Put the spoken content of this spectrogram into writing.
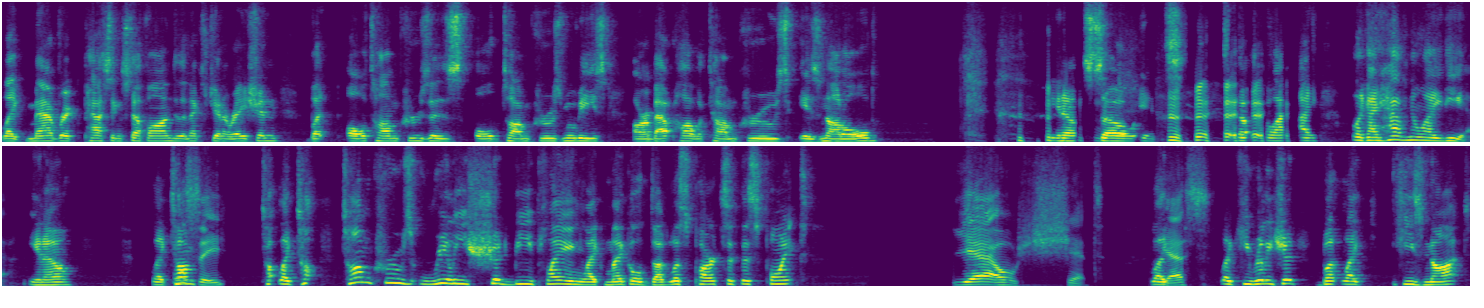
like maverick passing stuff on to the next generation but all tom cruise's old tom cruise movies are about how tom cruise is not old you know so it's so, so I, I like i have no idea you know like we'll tom see. To- like Tom, Tom Cruise really should be playing like Michael Douglas parts at this point. Yeah. Oh shit. Like yes. like he really should, but like he's not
